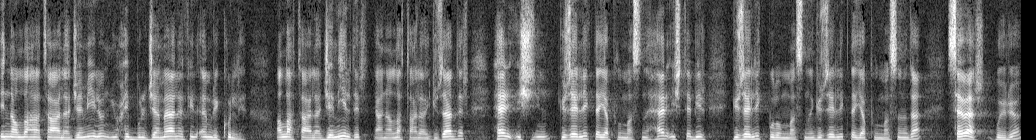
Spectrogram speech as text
İnna Allah Teala cemilun yuhibbul cemale fil emri kulli. Allah Teala cemildir. Yani Allah Teala güzeldir. Her işin güzellikle yapılmasını, her işte bir güzellik bulunmasını, güzellikle yapılmasını da sever buyuruyor.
